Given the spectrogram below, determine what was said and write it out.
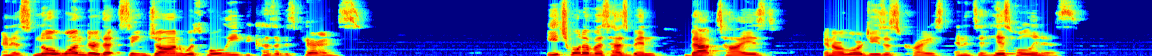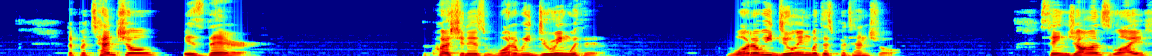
and it's no wonder that St. John was holy because of his parents. Each one of us has been baptized in our Lord Jesus Christ and into his holiness. The potential is there. The question is, what are we doing with it? What are we doing with this potential? St. John's life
